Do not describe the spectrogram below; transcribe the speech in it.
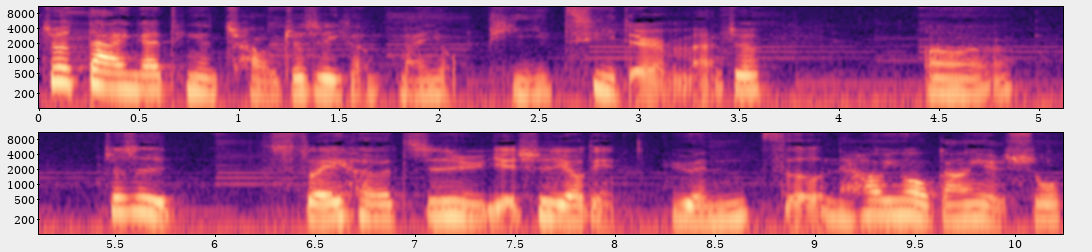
就大家应该听得出来，我就是一个蛮有脾气的人嘛，就嗯，就是随和之余也是有点原则。然后，因为我刚刚也说，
